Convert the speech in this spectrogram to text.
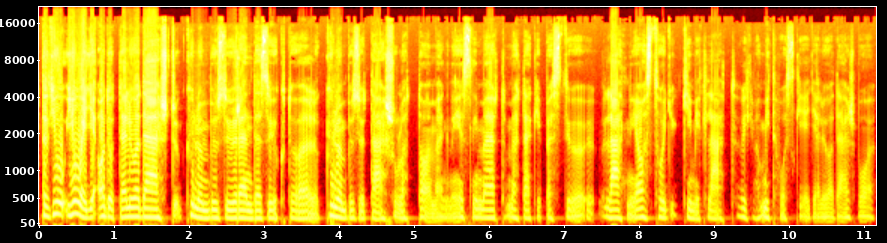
tehát jó, jó egy adott előadást különböző rendezőktől, különböző társulattal megnézni, mert, mert elképesztő látni azt, hogy ki mit lát, vagy mit hoz ki egy előadásból.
